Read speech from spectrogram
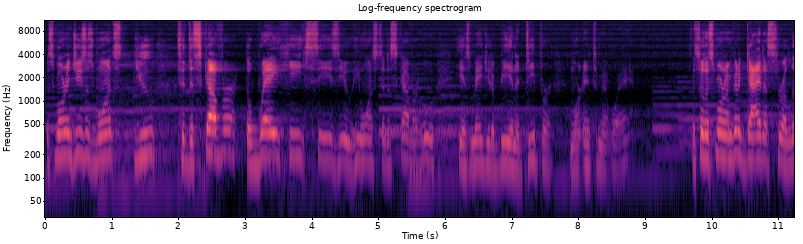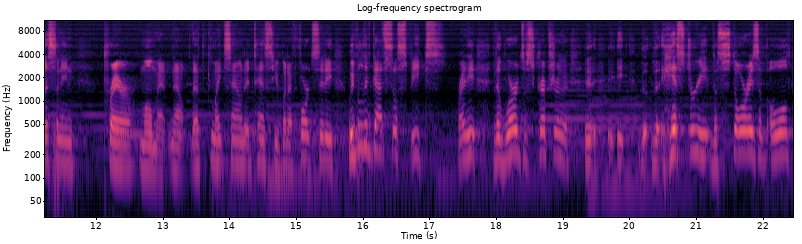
This morning, Jesus wants you to discover the way he sees you. He wants to discover who he has made you to be in a deeper, more intimate way. And so this morning, I'm going to guide us through a listening prayer moment. Now, that might sound intense to you, but at Fort City, we believe God still speaks right? He, the words of Scripture, the, the, the, history, the stories of the old,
